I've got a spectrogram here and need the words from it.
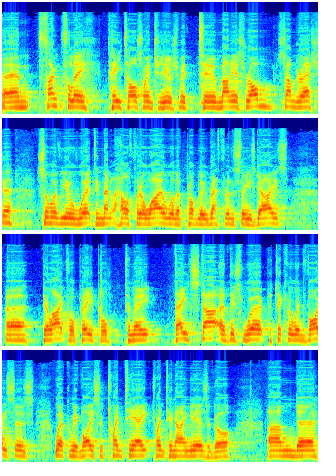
Um, thankfully, Pete also introduced me to Marius Romme, Sandra Escher. Some of you who've worked in mental health for a while will have probably referenced these guys. Uh, delightful people to me. They started this work, particularly with voices, working with voices 28, 29 years ago. And uh,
